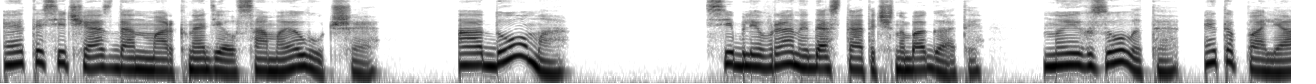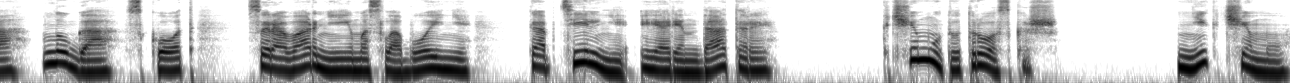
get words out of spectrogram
Это сейчас Данмарк надел самое лучшее. А дома... Сиблевраны достаточно богаты, но их золото — это поля, луга, скот, сыроварни и маслобойни, коптильни и арендаторы. К чему тут роскошь? Ни к чему.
